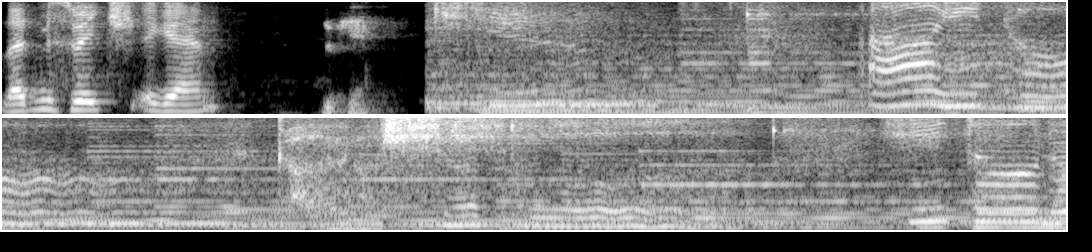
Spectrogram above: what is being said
Let me switch again. Okay. 人の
